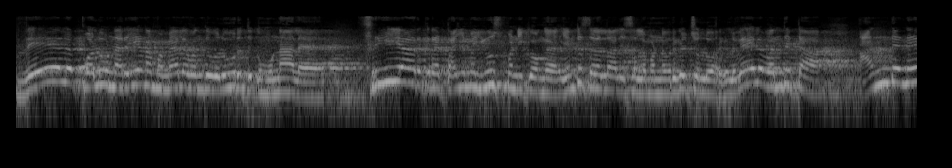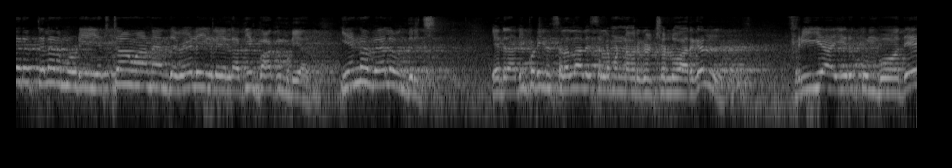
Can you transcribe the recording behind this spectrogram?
வேலை பளு நிறைய நம்ம மேலே வந்து விழுவுறதுக்கு முன்னால் ஃப்ரீயாக இருக்கிற டைமை யூஸ் பண்ணிக்கோங்க என்று செல்லா அலி செல்லமன் அவர்கள் சொல்லுவார்கள். வேலை வந்துட்டா அந்த நேரத்தில் நம்மளுடைய எக்ஸ்ட்ராவான அந்த வேலைகளை எல்லாத்தையும் பார்க்க முடியாது. ஏன்னா வேலை வந்துருச்சு. என்ற அடிப்படையில் சல்லா அலி செல்லமன் அவர்கள் சொல்லுவார்கள். ஃப்ரீயாக இருக்கும்போதே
